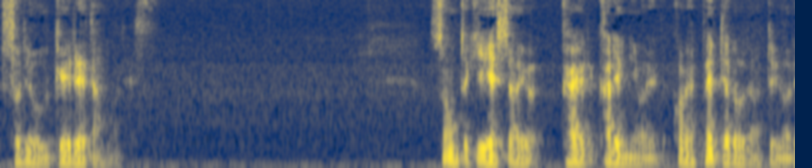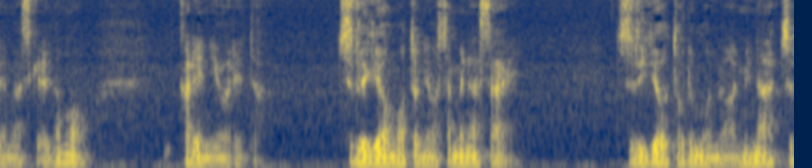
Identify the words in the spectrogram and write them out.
それを受け入れたのです。その時イエスは彼に言われた。これはペテロだと言われますけれども、彼に言われた。剣を元に収めなさい。剣を取る者は皆剣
